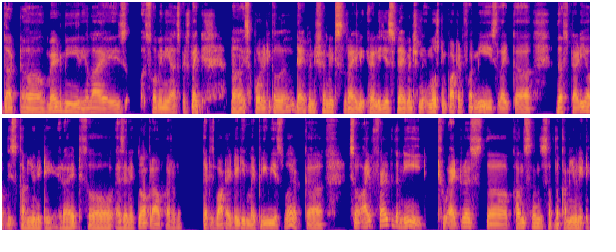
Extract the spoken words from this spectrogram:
that uh, made me realize so many aspects. Like uh, it's a political dimension it's really religious dimension and most important for me is like uh, the study of this community right? So as an ethnographer that is what i did in my previous work uh, so i felt the need to address the concerns of the community.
